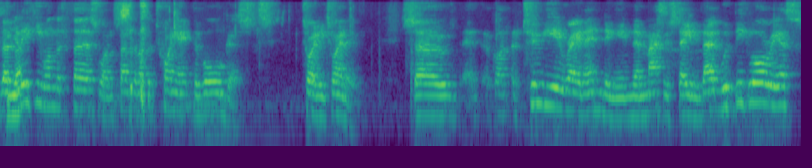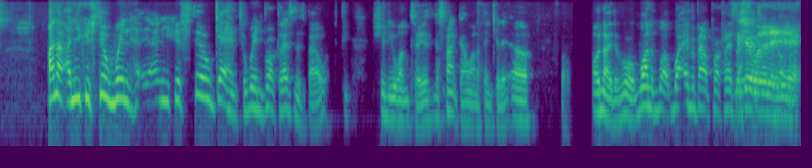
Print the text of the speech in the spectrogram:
because I Yep. believe he won the first one something like the 28th of August, 2020. So, a two-year reign ending in a massive stadium that would be glorious. I know, and you can still win, and you can still get him to win Brock Lesnar's belt, should you want to. The SmackDown one, I think it is. Uh, oh no, the Raw one, whatever about Brock Lesnar. Whichever one it is, yeah.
